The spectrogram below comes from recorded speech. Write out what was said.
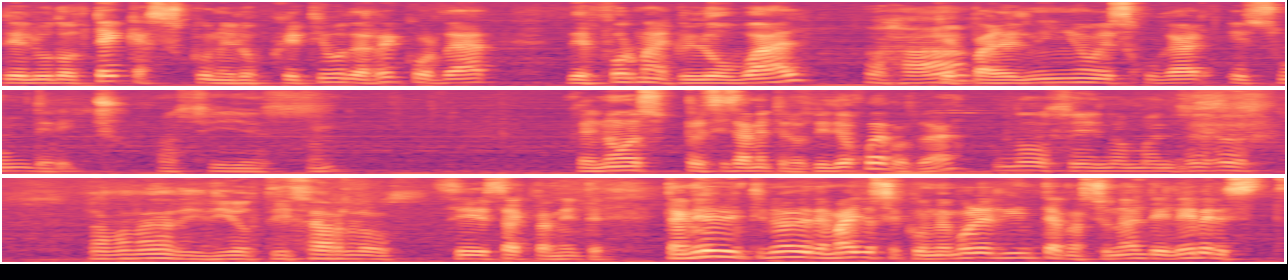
de Ludotecas con el objetivo de recordar de forma global que para el niño es jugar es un derecho. Así es. Que no es precisamente los videojuegos, ¿verdad? No, sí, no manches. Esa es la manera de idiotizarlos. Sí, exactamente. También el 29 de mayo se conmemora el Día Internacional del Everest.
